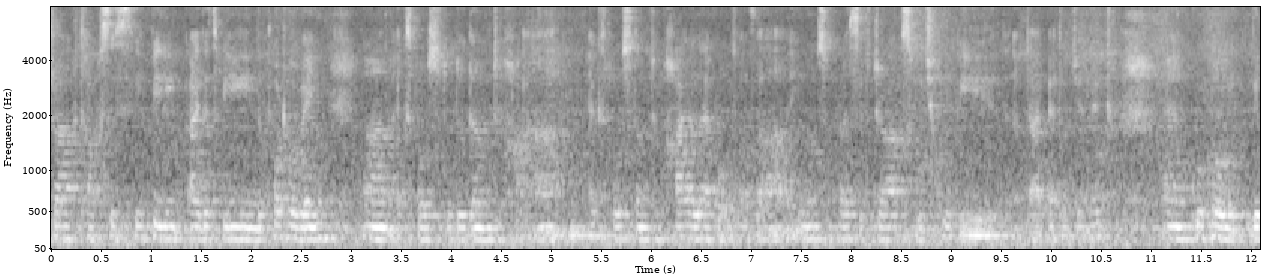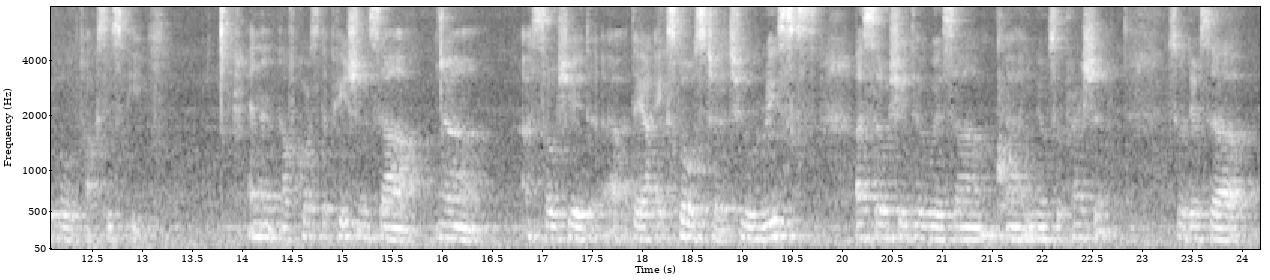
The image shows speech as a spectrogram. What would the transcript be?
drug toxicity being either being in the portal vein, um, exposed to them to uh, expose them to higher levels of uh, immunosuppressive drugs, which could be diabetogenic, and glucolipotoxicity. And then, of course, the patients are uh, associated, uh, they are exposed to risks associated with um, uh, immunosuppression. So there's a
